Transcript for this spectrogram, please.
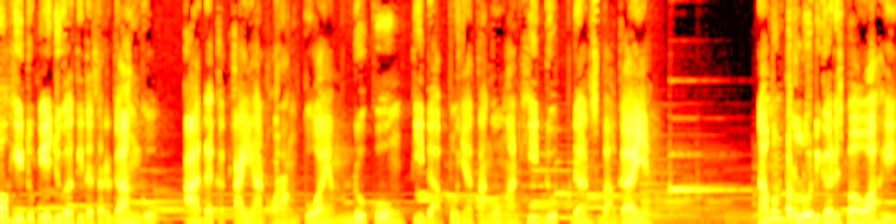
Toh hidupnya juga tidak terganggu, ada kekayaan orang tua yang mendukung, tidak punya tanggungan hidup, dan sebagainya. Namun perlu digarisbawahi,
